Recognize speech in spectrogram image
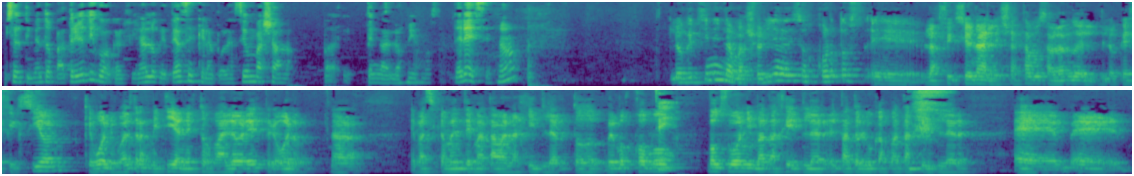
un sentimiento patriótico que al final lo que te hace es que la población vaya tenga los mismos intereses, ¿no? Lo que tienen la mayoría de esos cortos, eh, las ficcionales, ya estamos hablando de, de lo que es ficción, que bueno, igual transmitían estos valores, pero bueno, nada, eh, básicamente mataban a Hitler, todo. Vemos cómo Sí. Box Bunny mata a Hitler, el Pato Lucas mata a Hitler, eh, eh,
